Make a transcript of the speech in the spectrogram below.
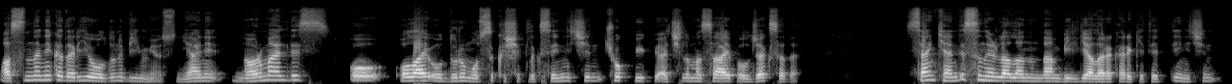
aslında ne kadar iyi olduğunu bilmiyorsun. Yani normalde o olay, o durum, o sıkışıklık senin için çok büyük bir açılıma sahip olacaksa da sen kendi sınırlı alanından bilgi alarak hareket ettiğin için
